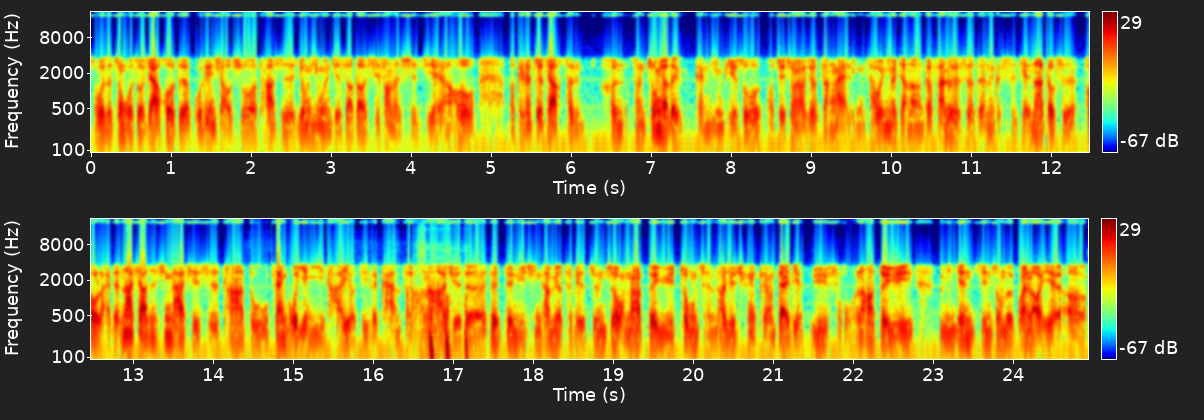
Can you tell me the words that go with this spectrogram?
所谓的中国作家或者古典小说，他是用英文介绍到西方的世界，然后呃给了作家很。很很重要的肯定，比如说，我最重要就是张爱玲，才会你会讲到那个翻乐色的那个事件，那都是后来的。那夏志清他其实他读《三国演义》，他有自己的看法，那他觉得 对对女性他没有特别的尊重，那对于忠诚，他就去可能带点迂腐，然后对于民间心中的关老爷呃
